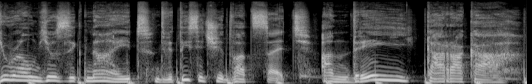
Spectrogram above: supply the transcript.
Ural Music Night 2020. Андрей Карака.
